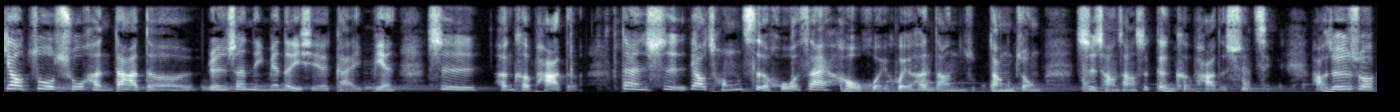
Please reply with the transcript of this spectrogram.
要做出很大的人生里面的一些改变是很可怕的， 但是要从此活在后悔悔恨当当中，是常常是更可怕的事情。好，就是说，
